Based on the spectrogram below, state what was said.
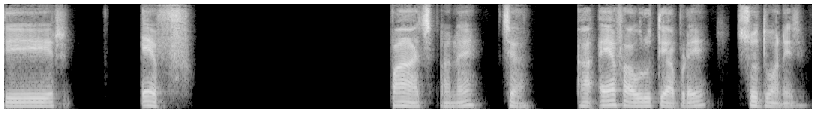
તેર એફ પાંચ અને ચાર. આ એફ આવૃત્તિ આપણે શોધવાની છે.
